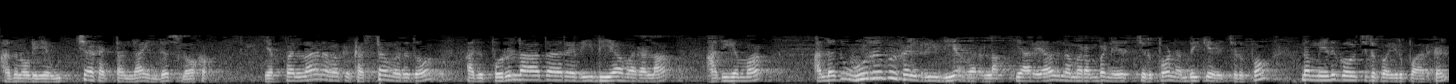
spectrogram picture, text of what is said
அதனுடைய உச்சகட்டம் தான் இந்த ஸ்லோகம். எப்பெல்லாம் நமக்கு கஷ்டம் வருதோ அது பொருளாதார ரீதியா வரலாம் அதிகமா அல்லது உறவுகள் ரீதியா வரலாம். யாரையாவது நம்ம ரொம்ப நேசிச்சிருப்போம் நம்பிக்கை வச்சிருப்போம் நம்ம எது கோவிச்சுட்டு போயிருப்பார்கள்?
